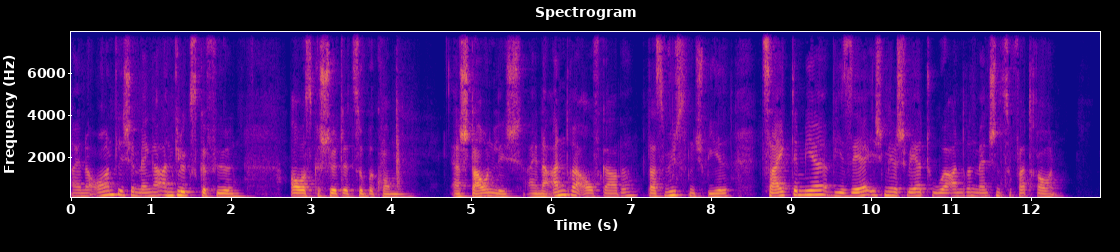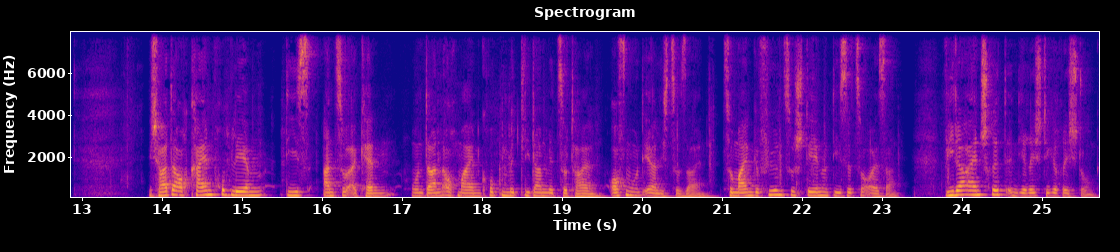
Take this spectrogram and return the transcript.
eine ordentliche Menge an Glücksgefühlen ausgeschüttet zu bekommen. Erstaunlich, eine andere Aufgabe, das Wüstenspiel, zeigte mir, wie sehr ich mir schwer tue, anderen Menschen zu vertrauen. Ich hatte auch kein Problem, dies anzuerkennen und dann auch meinen Gruppenmitgliedern mitzuteilen, offen und ehrlich zu sein, zu meinen Gefühlen zu stehen und diese zu äußern. Wieder ein Schritt in die richtige Richtung.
